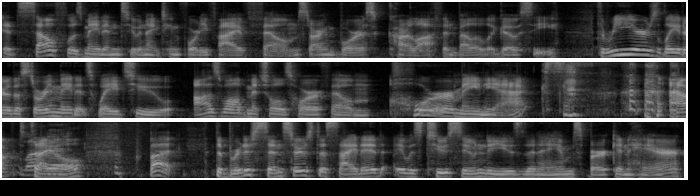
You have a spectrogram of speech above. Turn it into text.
itself was made into a 1945 film starring Boris Karloff and Bela Lugosi. Three years later, the story made its way to Oswald Mitchell's horror film Horror Maniacs, apt Love title. But the British censors decided it was too soon to use the names Burke and Hare,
